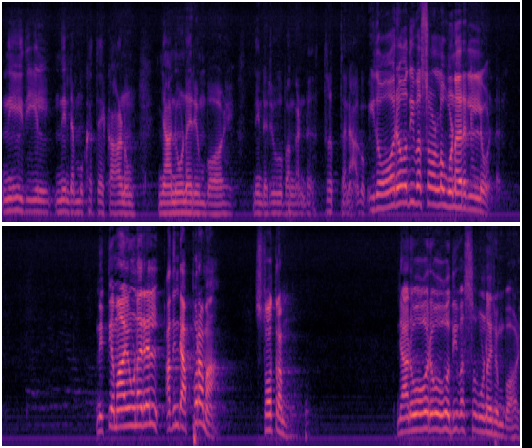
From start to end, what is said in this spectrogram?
നീതിയിൽ നിന്റെ മുഖത്തെ കാണും. ഞാൻ ഉണരുമ്പോൾ നിന്റെ രൂപം കണ്ട് തൃപ്തനാകും. ഇത് ഓരോ ദിവസമുള്ള ഉണരലിലും ഉണ്ട്. നിത്യമായ ഉണരൽ അതിന്റെ അപ്പുറമാ. സ്തോത്രം. ഞാൻ ഓരോ ദിവസം ഉണരുമ്പോൾ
